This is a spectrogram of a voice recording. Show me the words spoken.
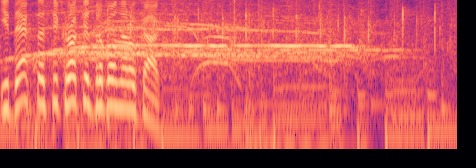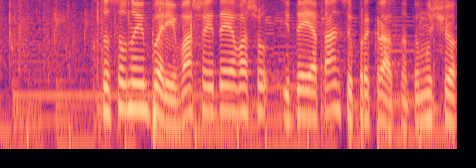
І дехто ці кроки зробив на руках. Стосовно імперії, ваша ідея, ваша ідея танцю прекрасна, тому що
